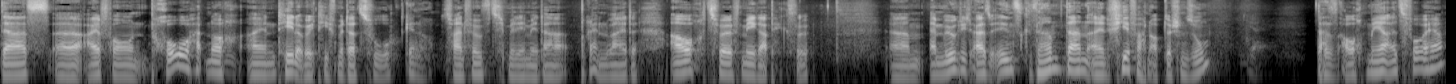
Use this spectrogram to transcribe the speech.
Das äh, iPhone Pro hat noch ein Teleobjektiv mit dazu. Genau. 52 Millimeter Brennweite, auch 12 Megapixel. Ähm, ermöglicht also insgesamt dann einen vierfachen optischen Zoom. Ja. Das ist auch mehr als vorher.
